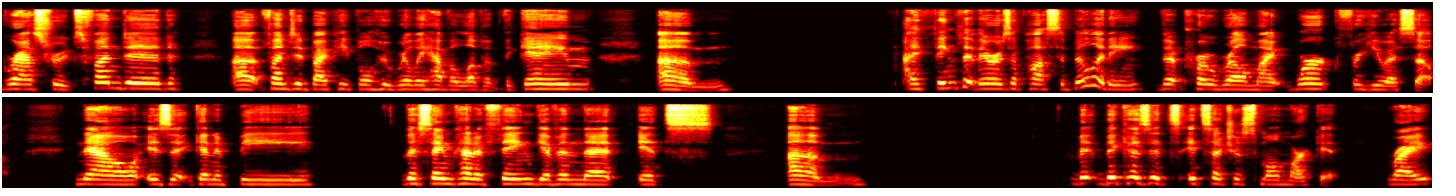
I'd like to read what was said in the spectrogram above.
grassroots funded, uh, funded by people who really have a love of the game, um, I think that there is a possibility that ProRel might work for USL. Now, is it going to be the same kind of thing given that it's um b- because it's it's such a small market, right?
